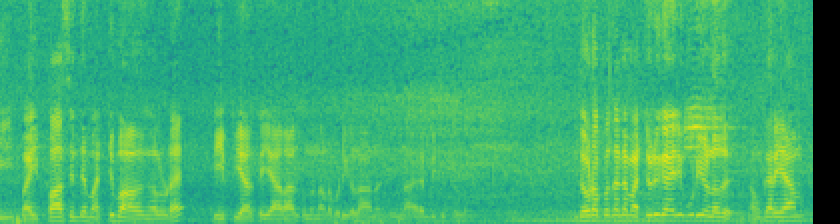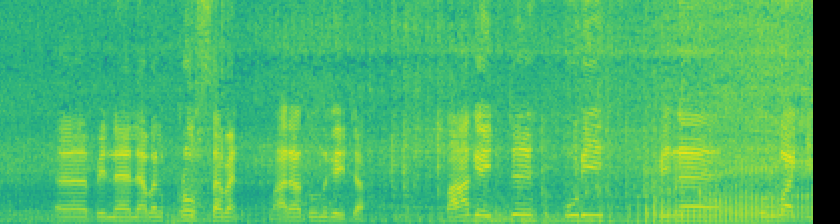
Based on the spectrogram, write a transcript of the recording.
ഈ ബൈപ്പാസിന്റെ മറ്റു ഭാഗങ്ങളുടെ ഡി പി ആർ തയ്യാറാക്കുന്ന നടപടികളാണ് ഇന്ന് ആരംഭിച്ചിട്ടുള്ളത്. ഇതോടൊപ്പം തന്നെ മറ്റൊരു കാര്യം കൂടിയുള്ളത്. നമുക്കറിയാം പിന്നെ ലെവൽ ക്രോസ് സെവൻ മാരാത്തൂന്ന് ഗേറ്റാണ് അപ്പോൾ ആ ഗേറ്റ് കൂടി പിന്നെ ഒഴിവാക്കി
